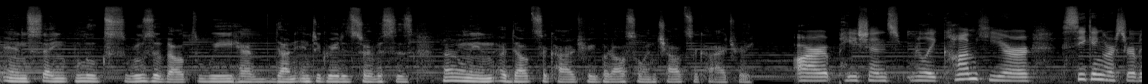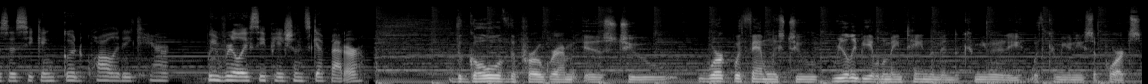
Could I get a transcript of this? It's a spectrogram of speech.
in St. Luke's Roosevelt, we have done integrated services not only in adult psychiatry but also in child psychiatry. Our patients really come here seeking our services, seeking good quality care. We really see patients get better. The goal of the program is to work with families to really be able to maintain them in the community with community supports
